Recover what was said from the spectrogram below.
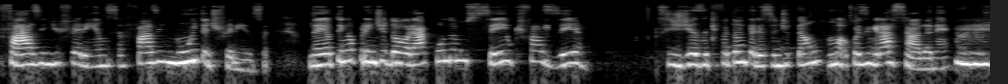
fazem diferença, fazem muita diferença. Né? Eu tenho aprendido a orar quando eu não sei o que fazer. Esses dias aqui foi tão interessante, tão uma coisa engraçada, né? Uhum.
